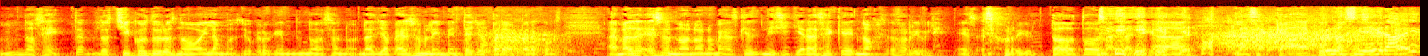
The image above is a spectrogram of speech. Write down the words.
no sé, los chicos duros no bailamos, yo creo que no, eso no, no, yo- eso me lo inventé yo para, para, cosas. además eso no, no, no, me dejas que ni siquiera sé que, no, es horrible, es, es horrible, todo, todo, la, la llegada, la sacada que ¿Pero uno se grave?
